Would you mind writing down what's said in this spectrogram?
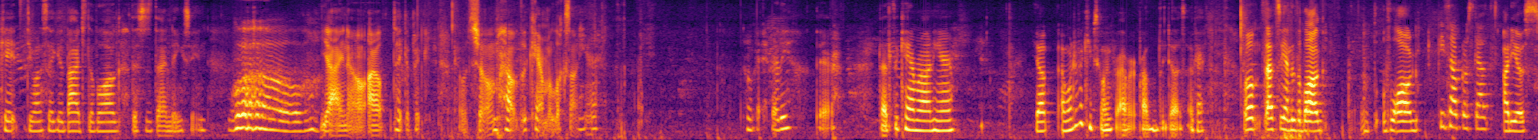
Kate, do you want to say goodbye to the vlog? This is the ending scene. Whoa. Yeah, I know. I'll take a picture. Let's show them how the camera looks on here. Okay, ready? There. That's the camera on here. Yep. I wonder if it keeps going forever. It probably does. Okay. Well, that's the end of the vlog. Vlog. Peace out, Girl Scouts. Adios.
